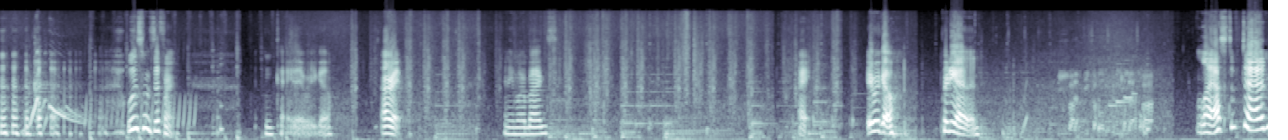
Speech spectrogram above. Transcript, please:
Ooh, this one's different. Okay, there we go. Alright. Any more bugs? Alright. Here we go. Pretty island. Last of ten.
